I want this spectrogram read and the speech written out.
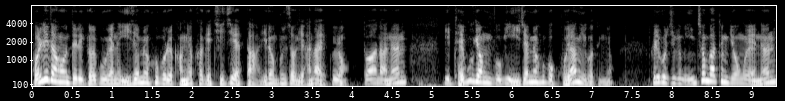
권리당원들이 결국에는 이재명 후보를 강력하게 지지했다. 이런 분석이 하나 있고요. 또 하나는 이 대구 경북이 이재명 후보 고향이거든요. 그리고 지금 인천 같은 경우에는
